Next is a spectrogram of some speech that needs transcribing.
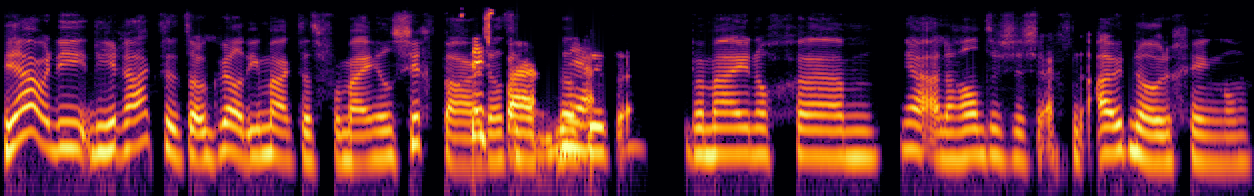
Ja, maar die, die raakt het ook wel. Die maakt het voor mij heel zichtbaar. Zichtbaar, dat dat ja. dit bij mij nog ehm, ja, aan de hand is. is echt een uitnodiging om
